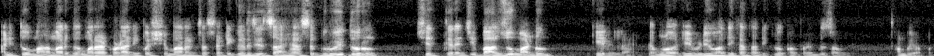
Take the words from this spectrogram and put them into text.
आणि तो महामार्ग मराठवाडा आणि पश्चिम महाराष्ट्रासाठी गरजेचा आहे असं गृहीत धरून शेतकऱ्यांची बाजू मांडून केलेला आहे. त्यामुळं हे व्हिडिओ अधिकात अधिक लोकांपर्यंत जाऊ थांबूया आपण.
